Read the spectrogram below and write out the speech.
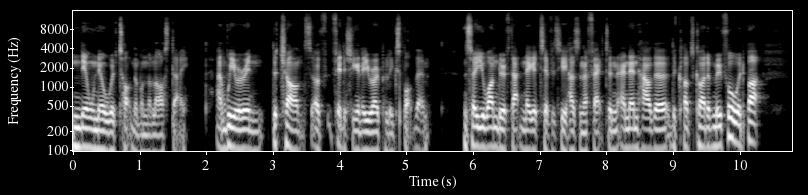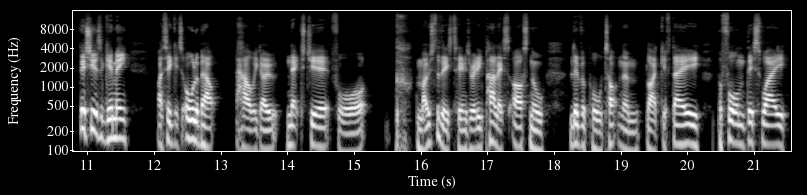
nil nil with Tottenham on the last day. And we were in the chance of finishing in a Europa League spot then. And so you wonder if that negativity has an effect and, and then how the, the clubs kind of move forward. But this year's a gimme. I think it's all about how we go next year for most of these teams, really. Palace, Arsenal, Liverpool, Tottenham. Like, if they perform this way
